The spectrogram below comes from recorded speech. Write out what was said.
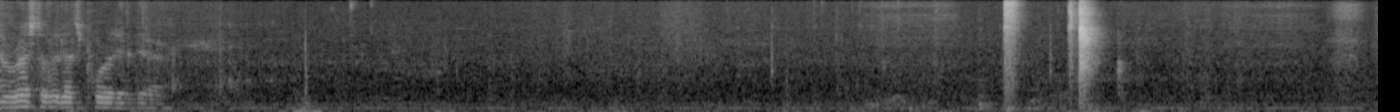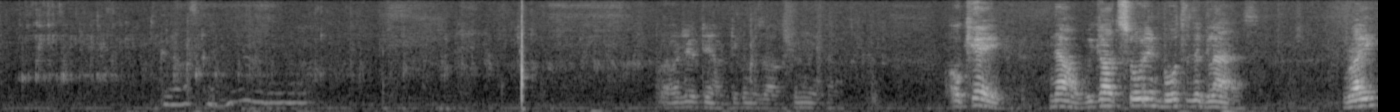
And rest of it, let's pour it in there. Okay, now we got soda in both of the glass, right?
